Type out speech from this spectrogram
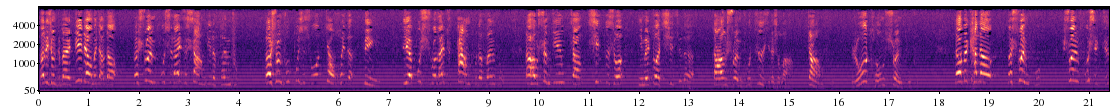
好的，兄姊妹，第一点我们讲到，那顺服是来自上帝的吩咐，而顺服不是说教会的命，也不是说来自丈夫的吩咐。然后圣经上亲自说，你们做妻子的当顺服自己的什么丈夫，如同顺服主。那我们看到，呃，顺服，顺服是指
